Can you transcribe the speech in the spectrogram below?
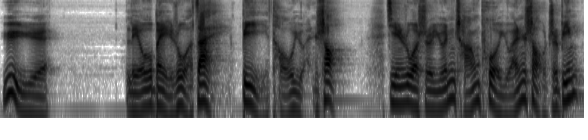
豫曰：“刘备若在，必投袁绍。今若是云长破袁绍之兵，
